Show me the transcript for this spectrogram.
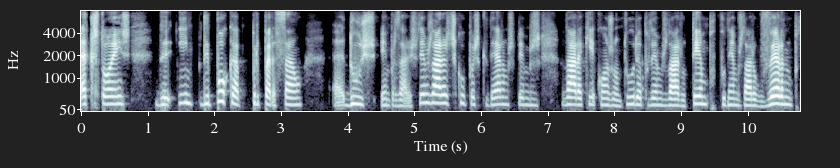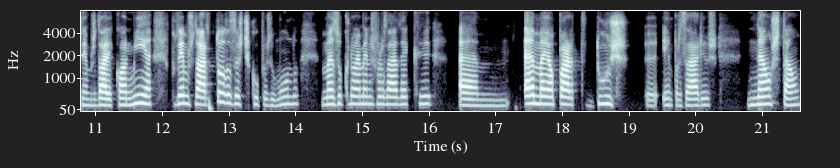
a questões de, de pouca preparação uh, dos empresários. Podemos dar as desculpas que dermos, podemos dar aqui a conjuntura, podemos dar o tempo, podemos dar o governo, podemos dar a economia, podemos dar todas as desculpas do mundo, mas o que não é menos verdade é que um, a maior parte dos uh, empresários não estão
